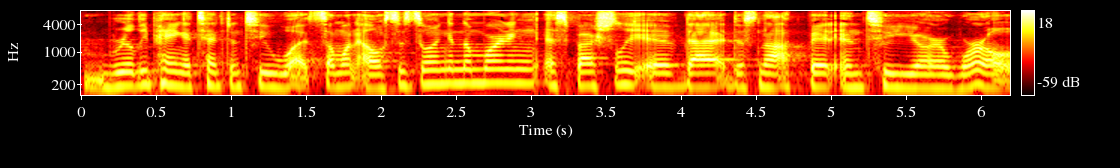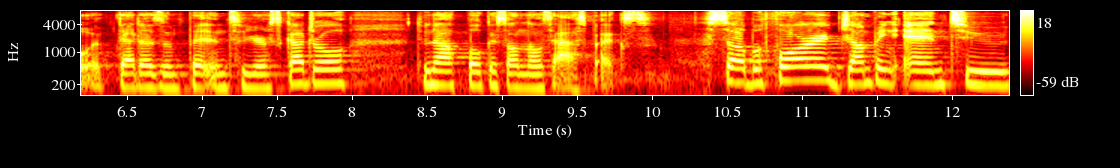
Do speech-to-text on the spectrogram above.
really paying attention to what someone else is doing in the morning, especially if that does not fit into your world. If that doesn't fit into your schedule, do not focus on those aspects. So, before jumping into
